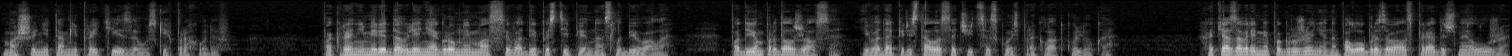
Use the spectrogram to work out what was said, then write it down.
Машине там не пройти из-за узких проходов. По крайней мере, давление огромной массы воды постепенно ослабевало. Подъем продолжался, и вода перестала сочиться сквозь прокладку люка. Хотя за время погружения на полу образовалась порядочная лужа,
